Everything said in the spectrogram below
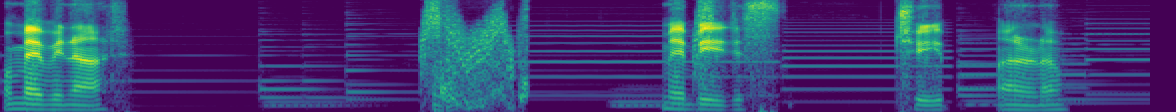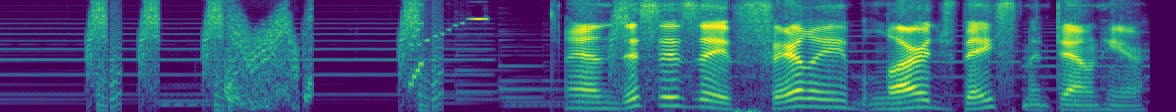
Or maybe not. Maybe just cheap. I don't know. And this is a fairly large basement down here.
